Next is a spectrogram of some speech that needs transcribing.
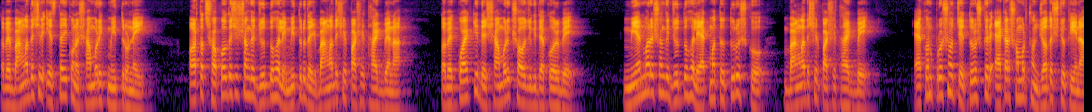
তবে বাংলাদেশের স্থায়ী কোনো সামরিক মিত্র নেই অর্থাৎ সকল দেশের সঙ্গে যুদ্ধ হলে মিত্র দেশ বাংলাদেশের পাশে থাকবে না। তবে কয়েকটি দেশ সামরিক সহযোগিতা করবে। মিয়ানমারের সঙ্গে যুদ্ধ হলে একমাত্র তুরস্ক বাংলাদেশের পাশে থাকবে। এখন প্রশ্ন হচ্ছে, তুরস্কের একার সমর্থন যথেষ্ট কি না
